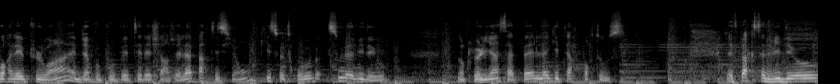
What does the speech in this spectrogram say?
Pour aller plus loin, eh bien, vous pouvez télécharger la partition qui se trouve sous la vidéo. Donc le lien s'appelle La guitare pour tous. J'espère que cette vidéo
